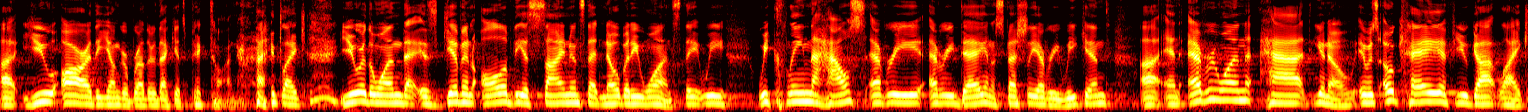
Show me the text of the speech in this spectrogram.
uh, you are the younger brother that gets picked on, right? Like you are the one that is given all of the assignments that nobody wants. They, we, we clean the house every, every day and especially every weekend. Uh, and everyone had, you know, it was okay if you got like,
